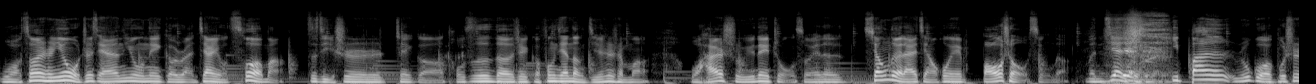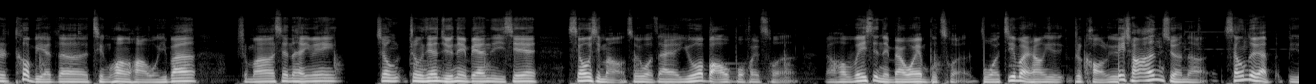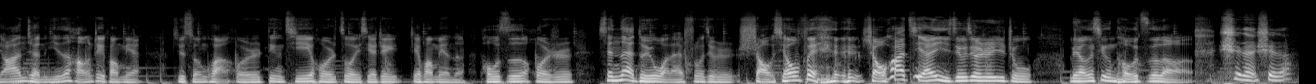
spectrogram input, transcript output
我算是因为我之前用那个软件有测嘛，自己是这个投资的这个风险等级是什么，我还是属于那种所谓的相对来讲会保守型的、稳健型的。一般如果不是特别的情况的话，我一般什么现在因为证证监局那边的一些消息嘛，所以我在余额宝不会存。然后微信那边我也不存，我基本上也是考虑非常安全的、相对比较安全的银行这方面去存款，或者是定期，或者做一些这这方面的投资，或者是现在对于我来说就是少消费、少花钱，已经就是一种良性投资了。是的，是的，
